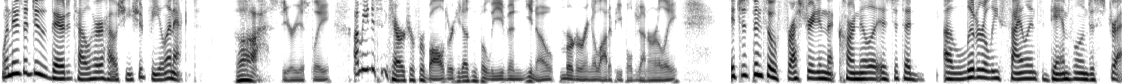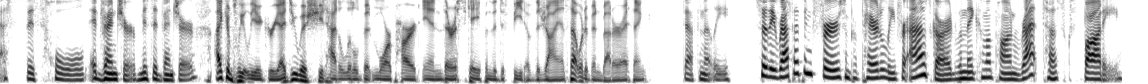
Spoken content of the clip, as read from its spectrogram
when there's a dude there to tell her how she should feel and act? Ah, seriously. I mean, it's in character for Balder. He doesn't believe in, you know, murdering a lot of people generally. It's just been so frustrating that Karnilla is just a a literally silent damsel in distress, this whole adventure, misadventure. I completely agree. I do wish she'd had a little bit more part in their escape and the defeat of the giants. That would have been better, I think. Definitely. So they wrap up in furs and prepare to leave for Asgard when they come upon Rat Tusk's body.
